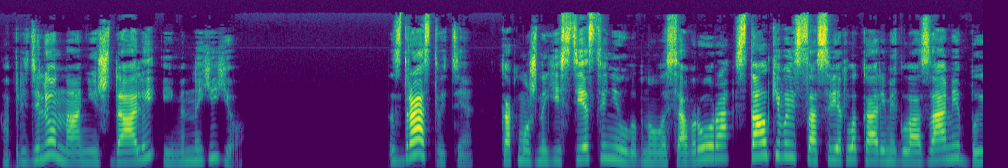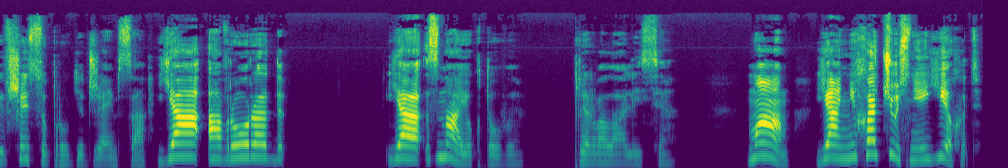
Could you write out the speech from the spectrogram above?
Определенно они ждали именно ее. «Здравствуйте!» — как можно естественнее улыбнулась Аврора, сталкиваясь со светло-карими глазами бывшей супруги Джеймса. «Я Аврора Д... «Я знаю, кто вы», — прервала Алисия. «Мам, я не хочу с ней ехать!»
